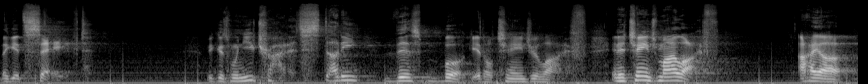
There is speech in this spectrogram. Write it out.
They get saved. Because when you try to study this book, it'll change your life. And it changed my life. I, uh,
